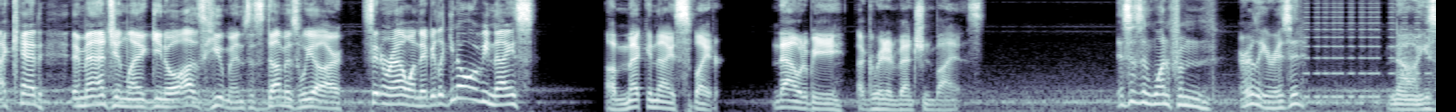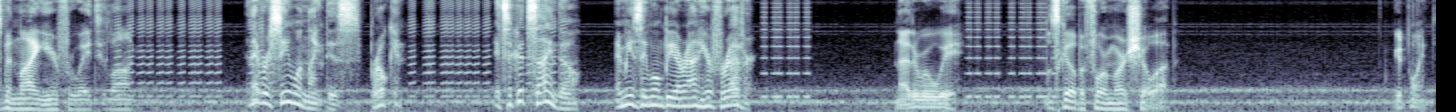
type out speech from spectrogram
I can't imagine, like, you know, us humans, as dumb as we are, sitting around one day be like, you know what would be nice? A mechanized spider. That would be a great invention by us. This isn't one from earlier, is it? No, he's been lying here for way too long. I never seen one like this, broken. It's a good sign, though. It means they won't be around here forever. Neither will we. Let's go before more show up. Good point.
